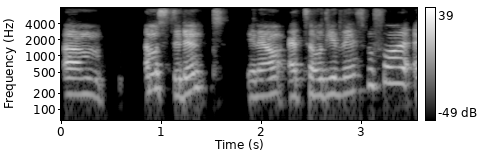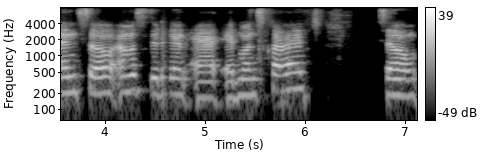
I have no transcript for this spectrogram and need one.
um, I'm a student, you know, I told you this before. And so I'm a student at Edmonds College. So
